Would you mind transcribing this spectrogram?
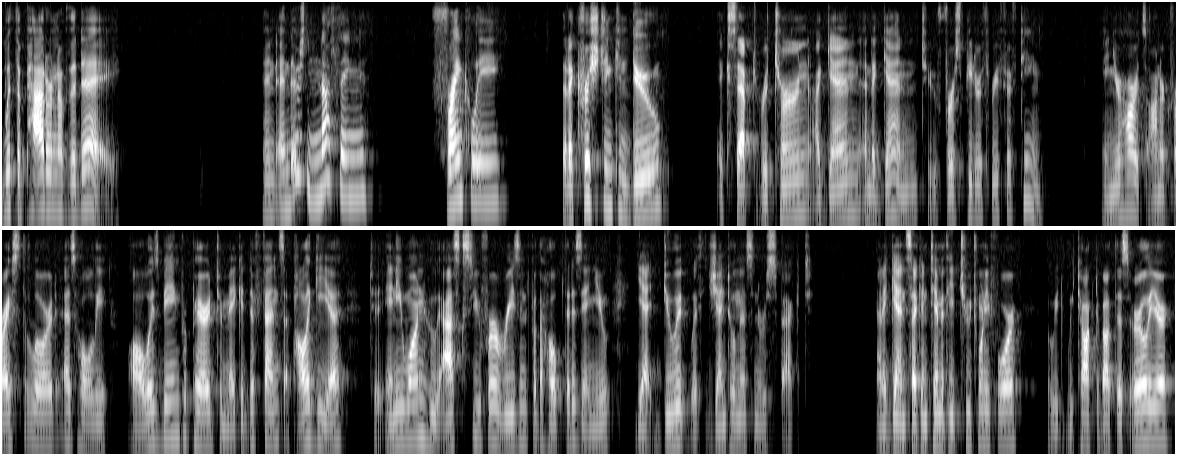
with the pattern of the day. And, and there's nothing, frankly, that a Christian can do except return again and again to 1 Peter 3:15. In your hearts honor Christ the Lord as holy, always being prepared to make a defense, apologia, to anyone who asks you for a reason for the hope that is in you, yet do it with gentleness and respect. And again, 2 Timothy 2.24, we, we talked about this earlier,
